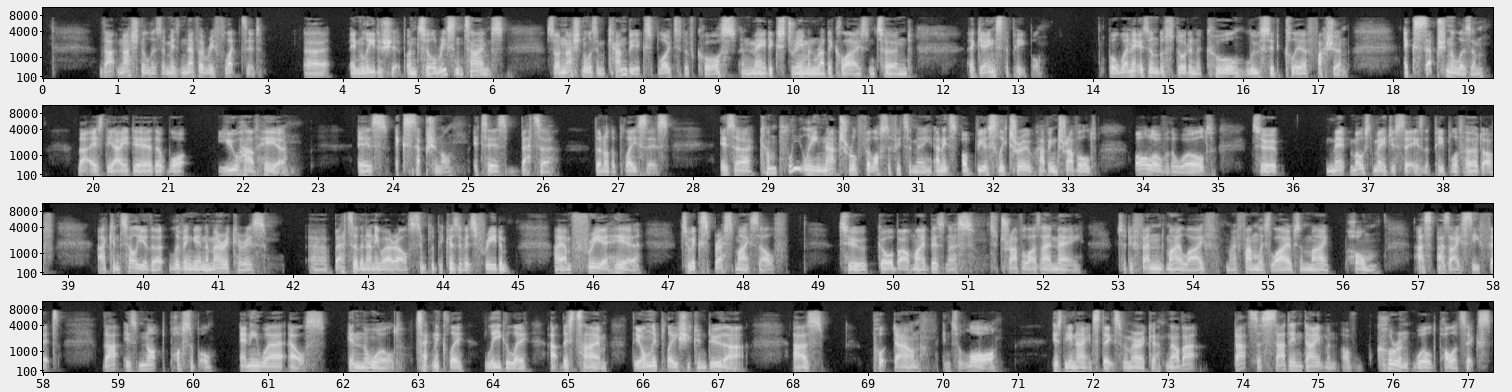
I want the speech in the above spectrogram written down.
That nationalism is never reflected uh, in leadership until recent times. So nationalism can be exploited, of course, and made extreme and radicalized and turned against the people. But when it is understood in a cool, lucid, clear fashion, exceptionalism, that is the idea that what you have here is exceptional, it is better than other places, is a completely natural philosophy to me. And it's obviously true, having traveled all over the world to ma- most major cities that people have heard of. I can tell you that living in America is uh, better than anywhere else simply because of its freedom. I am freer here to express myself, to go about my business, to travel as I may, to defend my life, my family's lives, and my home as, as I see fit. That is not possible anywhere else in the world. Technically, legally at this time, the only place you can do that as put down into law is the United States of America. Now that that's a sad indictment of current world politics.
